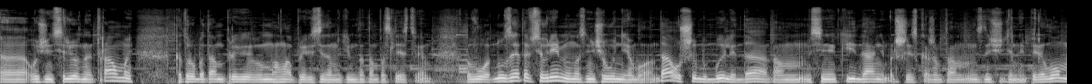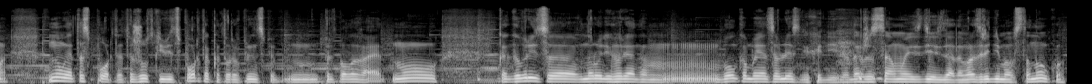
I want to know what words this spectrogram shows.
Э, очень серьезной травмы, которая бы там могла привести там, к каким-то там последствиям. Вот. Но за это все время у нас ничего не было. Да, ушибы были, да, там синяки, да, небольшие, скажем, там незначительные переломы. Ну, это спорт, это жесткий вид спорта, который, в принципе, предполагает. Ну, как говорится, в народе говорят, там, волком боятся в лес не ходить. А так же самое здесь, да, там, разрядим обстановку.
